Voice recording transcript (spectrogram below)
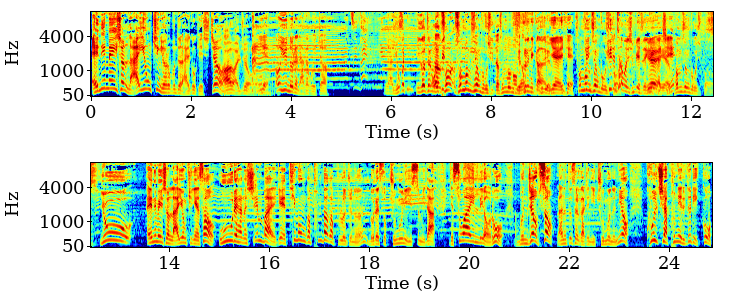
애니메이션 라이온킹 여러분들 알고 계시죠? 아, 알죠. 예. 어, 이 노래 나가고 있죠. 야, 요거 이거 들으면 얼핏- 손, 손범수 형 보고 싶다. 손범수 어, 형. 그러니까 그죠? 예, 예. 손범수 형 보고 퀴즈 싶어. 한번 준비해서 예, 같이. 예. 범수 형 보고 싶어. 요 애니메이션 라이온킹에서 우울해하는 심바에게 티몬과 푼바가 불러주는 노래 속 주문이 있습니다. 이제 스와힐리어로 문제 없어라는 뜻을 가진 이 주문은요 골치 아픈 일들이 있고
